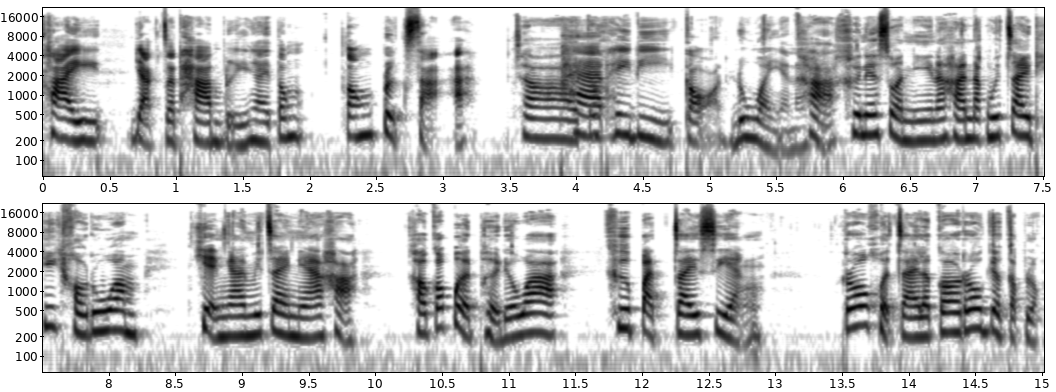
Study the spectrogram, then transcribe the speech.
ใครอยากจะทำหรือยังไงต้องต้องปรึกษาใช่แพทย์ให้ดีก่อนด้วยอะนะคะค่ะคือในส่วนนี้นะคะ นักวิจัยที่เขาร่วมเขียนงานวิจัยเนี้ยค่ะ เขาก็เปิดเผยด้วยว่า คือปัจจัยเสี่ยง โรคหัวใจแล้วก็โรคเกี่ยวกับหลอด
